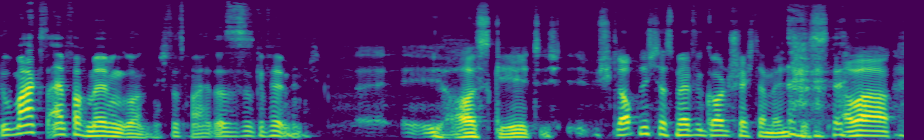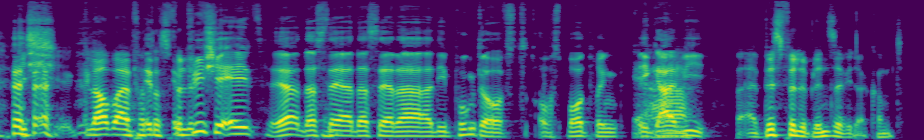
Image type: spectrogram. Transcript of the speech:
Du magst einfach Melvin Gordon nicht. Das, das, ist, das gefällt mir nicht. Ja, es geht. Ich, ich glaube nicht, dass Melvin Gordon ein schlechter Mensch ist. Aber ich glaube einfach, dass Philipp... Appreciate, ja, dass der, dass er da die Punkte aufs, aufs Board bringt. Ja, egal wie. Bis Philipp Linzer wiederkommt.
